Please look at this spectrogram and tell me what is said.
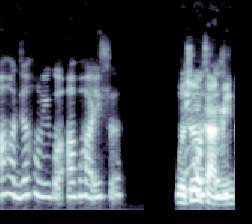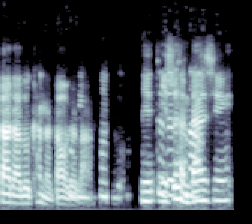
哦，你叫凤梨果。哦，不好意思，我这个改名大家都看得到，对吧？凤果。你你是很担心，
